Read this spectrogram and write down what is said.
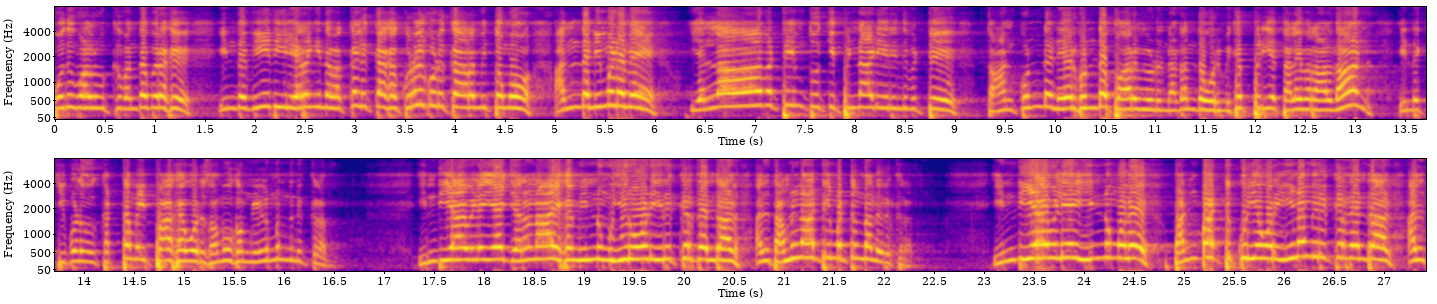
பொது வாழ்வுக்கு வந்த பிறகு இந்த வீதியில் இறங்கின மக்களுக்காக குரல் கொடுக்க ஆரம்பித்தோமோ அந்த நிமிடமே எல்லாவற்றையும் தூக்கி பின்னாடி எறிந்துவிட்டு தான் கொண்ட நேர்கொண்ட பார்வையோடு நடந்த ஒரு மிகப்பெரிய தலைவரால் தான் இன்றைக்கு இவ்வளவு கட்டமைப்பாக ஒரு சமூகம் நிமிர்ந்து நிற்கிறது. இந்தியாவிலேயே ஜனநாயகம் இன்னும் உயிரோடு இருக்கிறது என்றால் அது தமிழ்நாட்டில் மட்டும்தான் இருக்கிறது. இந்தியாவிலேயே இன்னும் ஒரு பண்பாட்டுக்குரிய ஒரு இனம் இருக்கிறது என்றால் அது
